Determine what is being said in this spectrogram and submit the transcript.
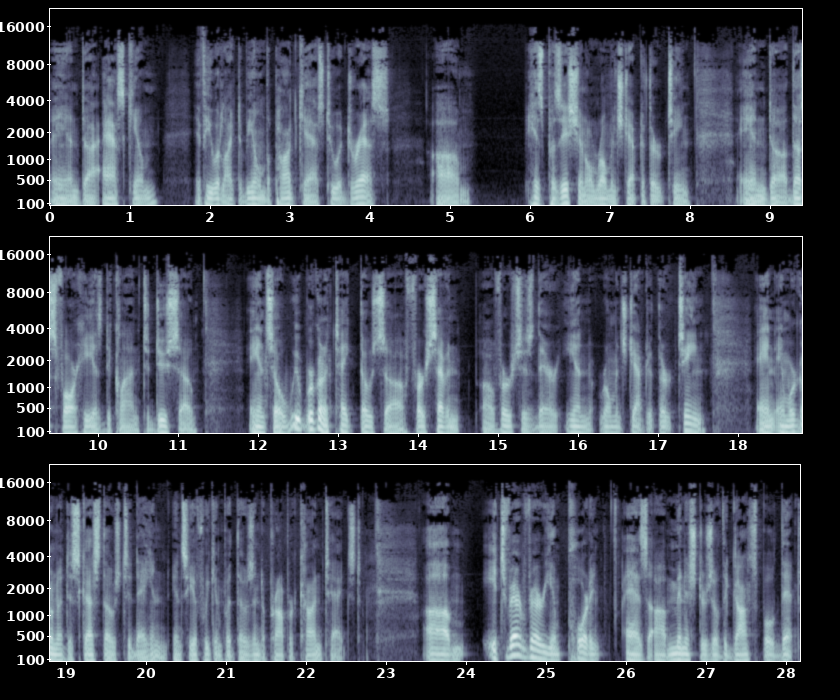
and uh, ask him if he would like to be on the podcast to address um, his position on Romans chapter 13. And uh, thus far, he has declined to do so. And so we, are going to take those uh, first seven uh, verses there in Romans chapter 13 and, and we're going to discuss those today and, and see if we can put those into proper context. Um, it's very, very important as uh, ministers of the gospel that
